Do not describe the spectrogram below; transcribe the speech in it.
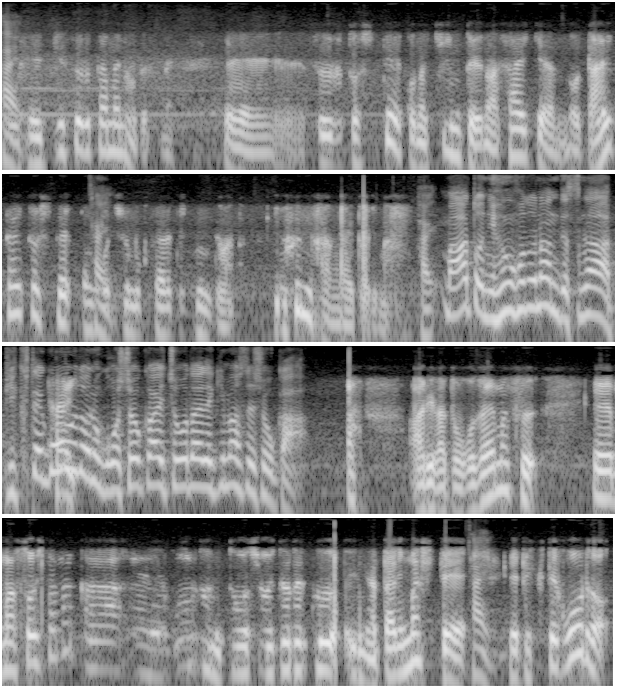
ヘッジするためのですね、はい、えー、ツールとして、この金というのは債券の代替として今後注目されていくんではというふうに考えております、はいまあ、あと2分ほどなんですが、ピクテゴールドのご紹介、頂戴できますでしょうか？あありがとうございます。えー、まあ、そうした中、えー、ゴールドに投資をいただくにあたりまして、はい、えピクテゴールド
